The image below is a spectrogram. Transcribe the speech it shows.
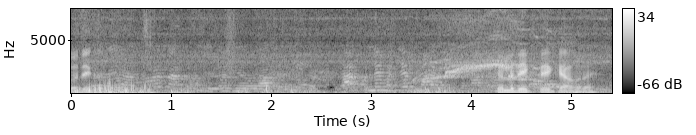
वो देखो। चलो देखते हैं क्या हो रहा है।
